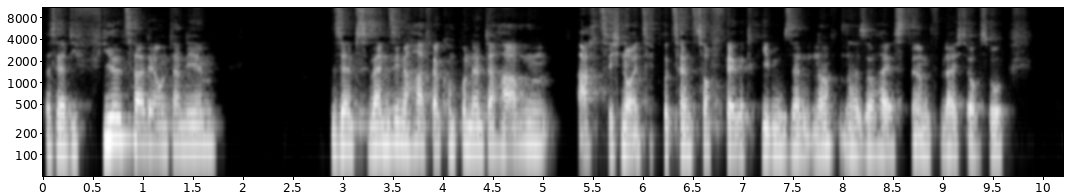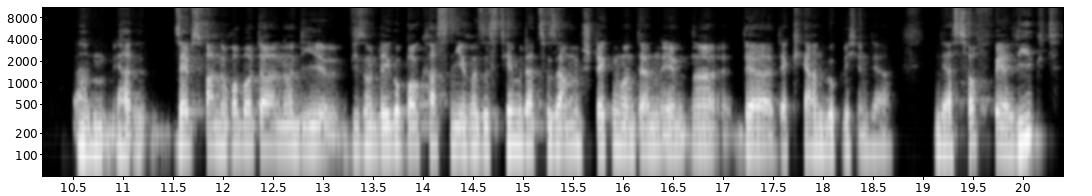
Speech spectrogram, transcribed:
dass ja die Vielzahl der Unternehmen, selbst wenn sie eine Hardware-Komponente haben, 80, 90 Prozent Software getrieben sind. Ne? Also heißt ähm, vielleicht auch so ähm, ja, selbstfahrende Roboter, ne, die wie so ein Lego-Baukasten ihre Systeme da zusammenstecken und dann eben ne, der, der Kern wirklich in der, in der Software liegt.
